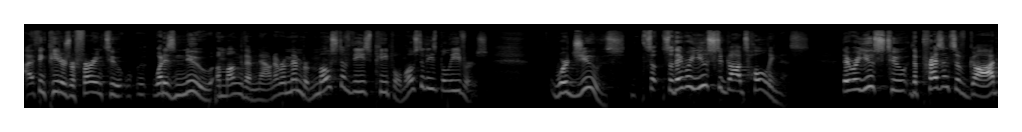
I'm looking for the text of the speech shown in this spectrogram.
I think Peter's referring to what is new among them now. Now remember, most of these people, most of these believers, were Jews. So, so they were used to God's holiness. They were used to the presence of God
